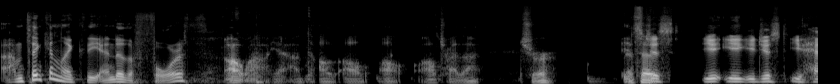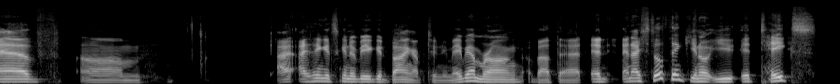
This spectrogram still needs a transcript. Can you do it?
I'm thinking like the end of the fourth. Oh wow, yeah. I'll I'll I'll I'll try that. Sure. That's it's just you, you you just you have um I, I think it's going to be a good buying opportunity. Maybe I'm wrong about that, and and I still think you know you it takes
